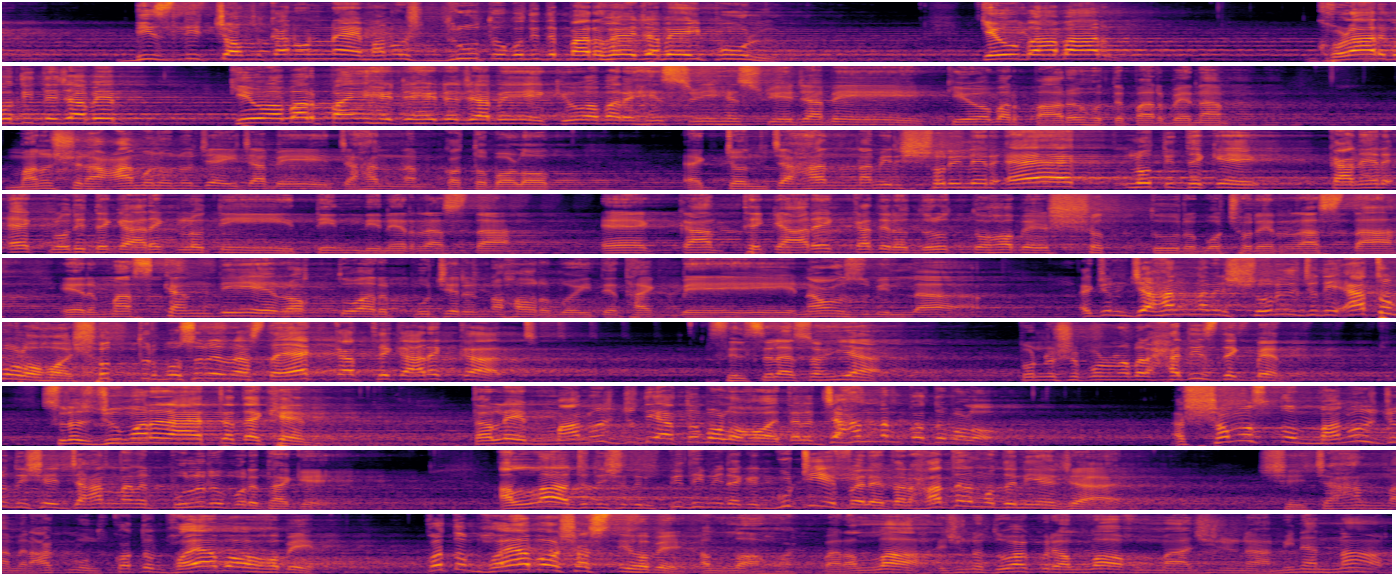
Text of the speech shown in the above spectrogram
বিজলি চমকানোর ন্যায় মানুষ দ্রুত গতিতে পার হয়ে যাবে এই পুল। কেউ বা আবার ঘোড়ার গতিতে যাবে। কেউ আবার পায়ে হেঁটে হেঁটে যাবে। কেউ আবার হেঁচড়িয়ে হেঁচড়িয়ে যাবে। কেউ আবার পারও হতে পারবে না। মানুষের আমল অনুযায়ী যাবে। জাহান্নাম কত বড়? একজন জাহান্নামীর শরীরের এক লতি থেকে কানের এক লতি থেকে আরেক লতি, তিন দিনের রাস্তা। এক কাঁধ থেকে আরেক কাঁধের দূরত্ব হবে সত্তর বছরের রাস্তা। এর মাঝখান দিয়ে রক্ত আর পুজের নহর বইতে থাকবে। নওয়াজবিল্লাহ একজন জাহান্নামীর শরীর যদি এত বড় হয়, সত্তর বছরের রাস্তা এক কাঁধ থেকে আরেক কাঁধ। সিলসিলা সহিয়া পনেরোশো পনেরো নম্বর হাদিস দেখবেন। সুরজ জুমারের আয়াতটা দেখেন। তাহলে মানুষ যদি এত বড় হয়, তাহলে জাহান্নাম কত বড়? আর সমস্ত মানুষ যদি সেই জাহান্নামের পুলের উপরে থাকে, আল্লাহ যদি সেদিন পৃথিবীটাকে গুটিয়ে ফেলে, তার হাতের মধ্যে নিয়ে যায়, সেই জাহান্নামের আগুন কত ভয়াবহ হবে, কত ভয়াবহ শাস্তি হবে। আল্লাহ আকবার, আল্লাহ এই জন্য দোয়া করে আল্লাহ আজিরনা মিনান নার।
